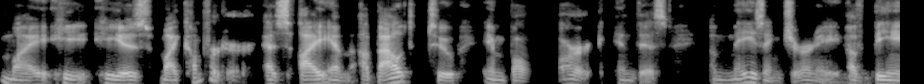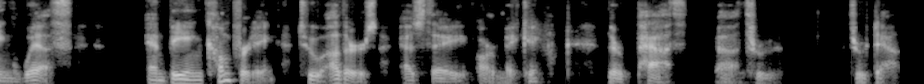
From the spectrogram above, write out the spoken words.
my he he is my comforter as I am about to embark in this amazing journey of being with and being comforting to others as they are making their path uh, through through death.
